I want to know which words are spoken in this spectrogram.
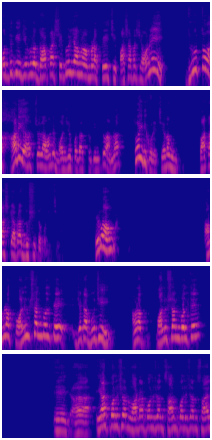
মধ্যে দিয়ে যেগুলো দরকার, সেগুলো যে আমরা আমরা পেয়েছি, পাশাপাশি অনেক দ্রুত হারে চলে আমাদের বজ্র পদার্থ কিন্তু আমরা তৈরি করেছি এবং বাতাসকে আমরা দূষিত করেছি। এবং আমরা পলিউশন বলতে যেটা বুঝি, আমরা পলিউশন বলতে air pollution water pollution sound pollution soil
